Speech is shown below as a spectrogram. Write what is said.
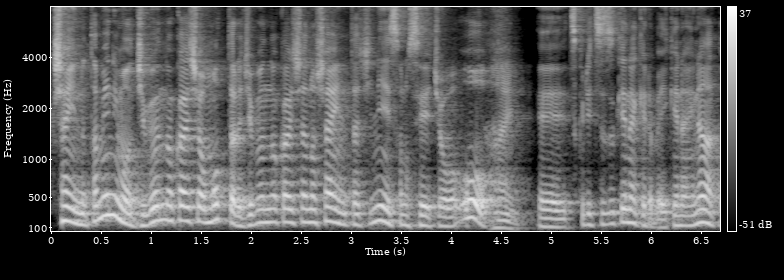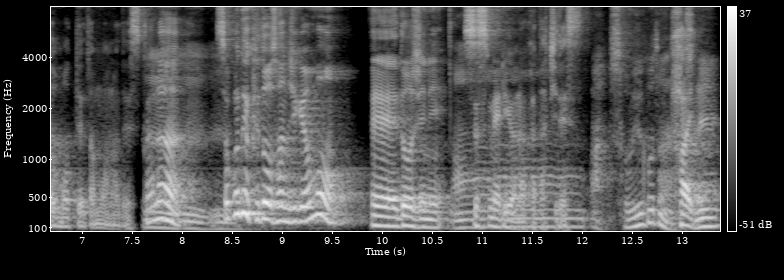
社員のためにも自分の会社を持ったら自分の会社の社員たちにその成長を、はい。えー作り続けなければいけないなと思ってたものですから、うんうんうんそこで不動産事業も、えー同時に進めるような形です。あそういうことなんですね。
